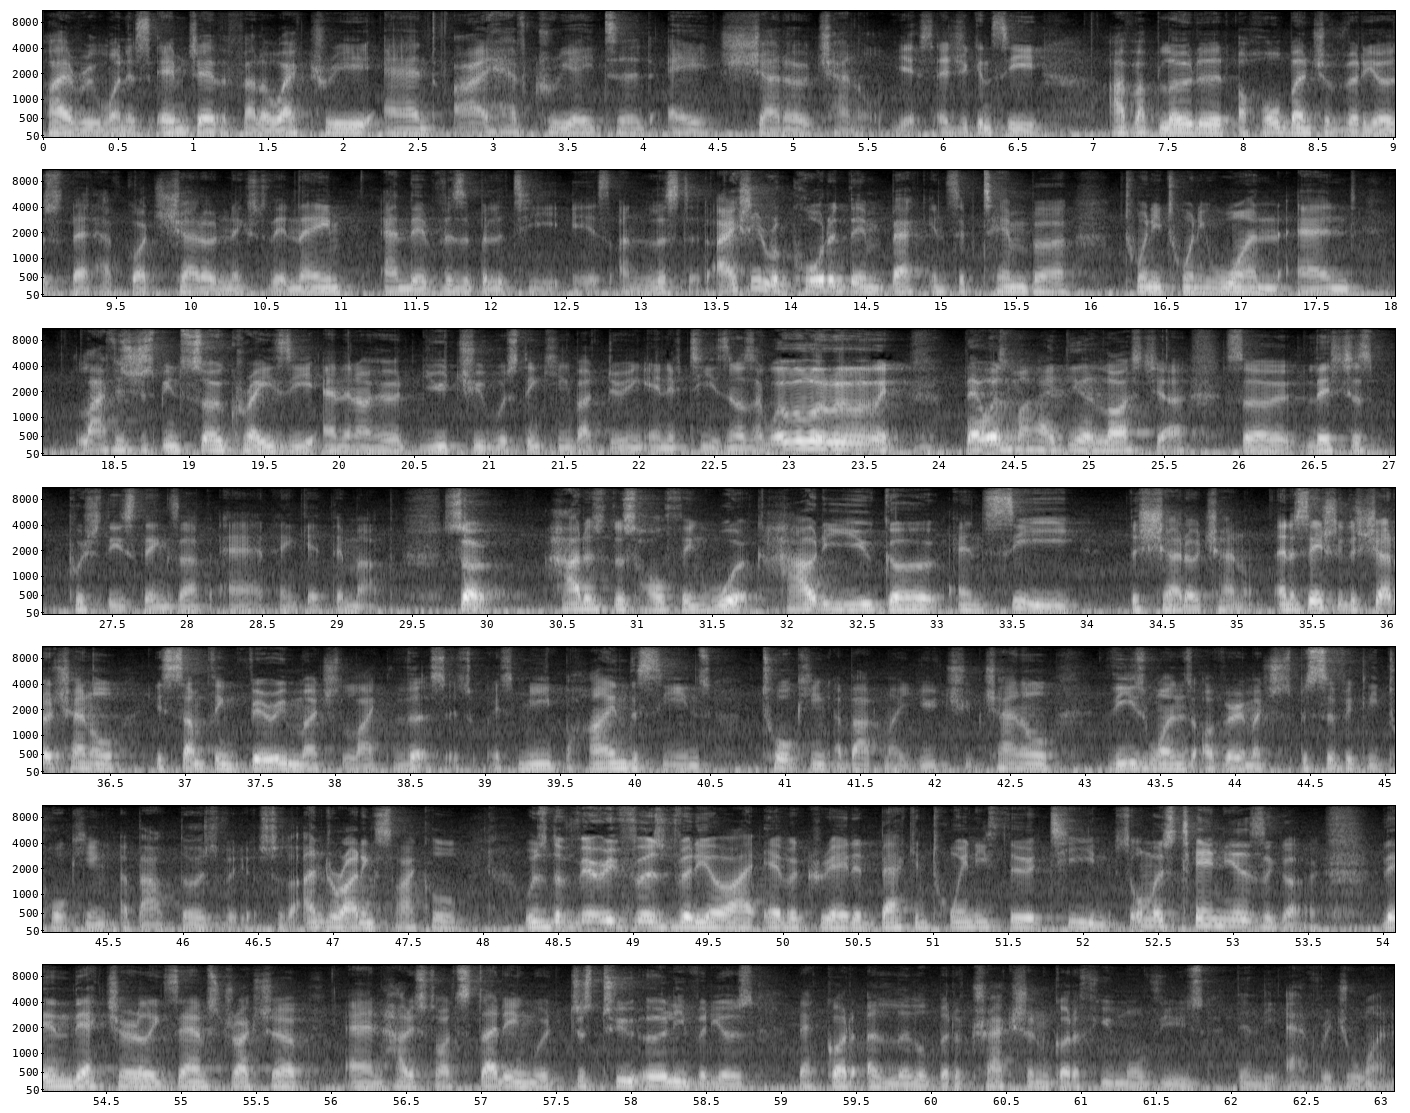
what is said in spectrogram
Hi everyone, it's MJ the Fellow Actuary and I have created a shadow channel. Yes, as you can see, I've uploaded a whole bunch of videos that have got shadow next to their name and their visibility is unlisted. I actually recorded them back in September 2021 and life has just been so crazy and then I heard YouTube was thinking about doing NFTs and I was like, wait, wait, wait, wait, wait, that was my idea last year. So let's just push these things up and, and get them up. So how does this whole thing work? How do you go and see the shadow channel? And essentially the shadow channel is something very much like this. It's, it's me behind the scenes talking about my YouTube channel. These ones are very much specifically talking about those videos. So the underwriting cycle was the very first video I ever created back in 2013. It's almost 10 years ago. Then the actual exam structure and how to start studying were just two early videos that got a little bit of traction, got a few more views than the average one.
